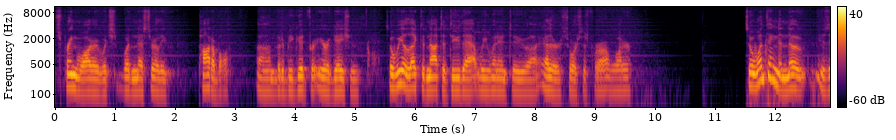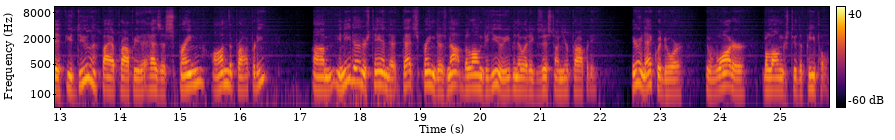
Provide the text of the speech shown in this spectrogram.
spring water, which wasn't necessarily potable. um, but it'd be good for irrigation. So we elected not to do that. We went into uh, other sources for our water. So one thing to note is if you do buy a property that has a spring on the property, um, you need to understand that that spring does not belong to you, even though it exists on your property. Here in Ecuador, the water belongs to the people.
